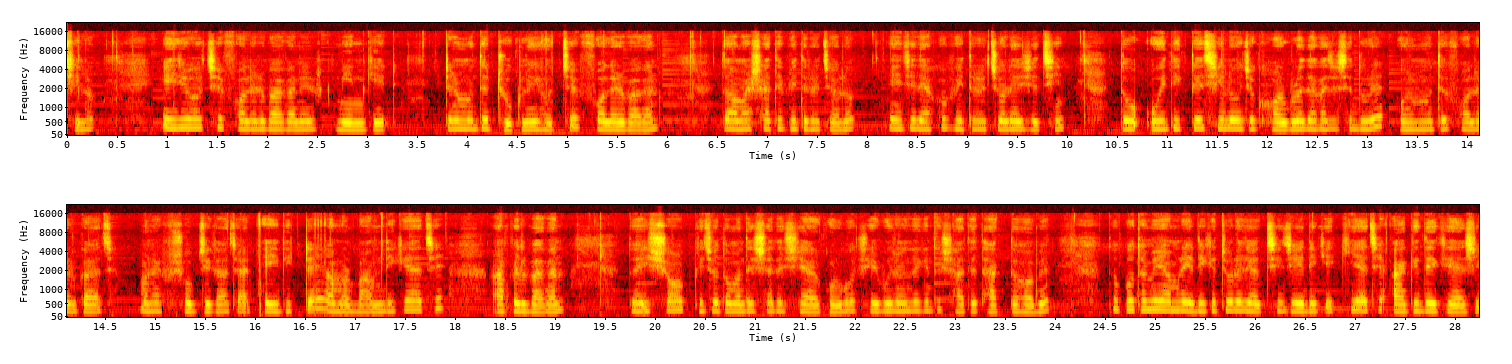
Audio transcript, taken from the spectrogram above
ছিল। এই যে হচ্ছে ফলের বাগানের মেন গেট এটার মধ্যে ঢুকলেই হচ্ছে ফলের বাগান। তো আমার সাথে ভিতরে চলো। এই যে দেখো, ভিতরে চলে এসেছি। তো ওই দিকটায় ছিল ওই যে ঘরগুলো দেখা যাচ্ছে দূরে, ওর মধ্যে ফলের গাছ মানে সবজি গাছ, আর এই দিকটায় আমার বাম দিকে আছে আপেল বাগান। তো এই সব কিছু তোমাদের সাথে শেয়ার করব, সেই পর্যন্ত কিন্তু সাথে থাকতে হবে। তো প্রথমেই আমরা এদিকে চলে যাচ্ছি যে এদিকে কি আছে আগে দেখে আসি,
